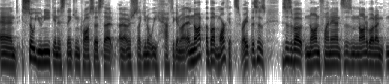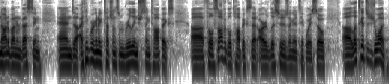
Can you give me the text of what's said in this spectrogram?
and so unique in his thinking process that I was just like, you know, we have to get him on, and not about markets, right? This is this is about non-finance. This is not about not about investing, and uh, I think we're going to touch on some really interesting topics, uh, philosophical topics that our listeners are going to take away. So uh, let's get to Jawad.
